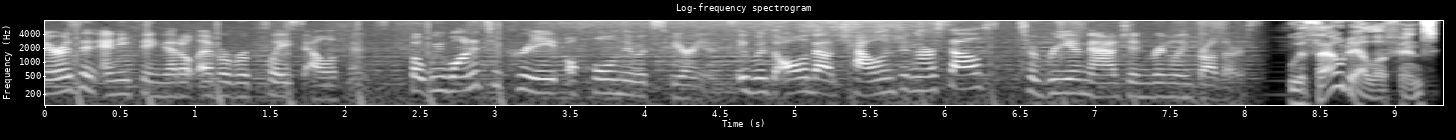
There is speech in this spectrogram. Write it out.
There isn't anything that'll ever replace elephants, but we wanted to create a whole new experience. It was all about challenging ourselves to reimagine Ringling Brothers. Without elephants,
